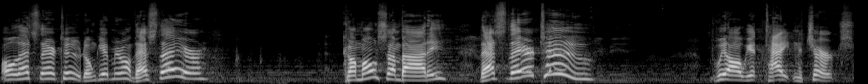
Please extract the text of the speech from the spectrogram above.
Oh, that's there too. Don't get me wrong. That's there. Come on, somebody. That's there too. We all get tight in the church.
